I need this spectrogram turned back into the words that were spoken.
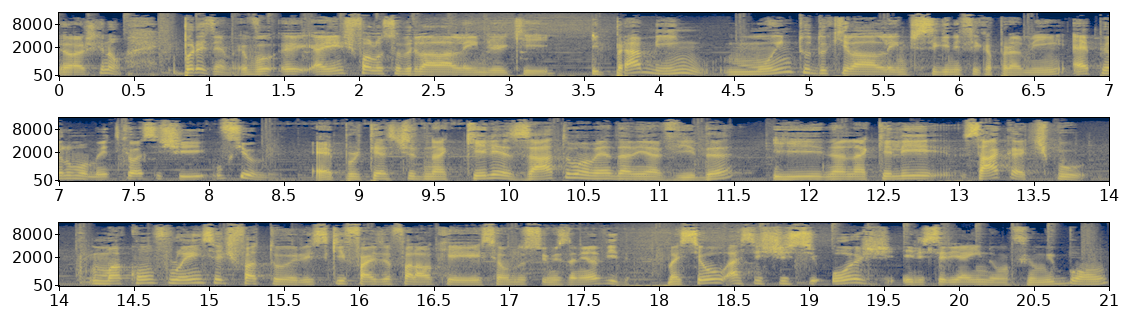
Eu acho que não. Por exemplo, eu vou- eu- a gente falou sobre La La Land aqui. E pra mim, muito do que La La Land significa pra mim é pelo momento que eu assisti o filme. É por ter assistido naquele exato momento da minha vida e na, naquele, saca? Tipo, uma confluência de fatores que faz eu falar, ok, esse é um dos filmes da minha vida. Mas se eu assistisse hoje, ele seria ainda um filme bom,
